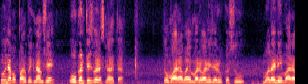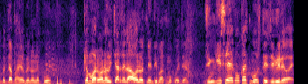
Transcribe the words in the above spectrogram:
હું એના પપ્પાનું કંઈક નામ છે? ઓગણત્રીસ વર્ષના હતા. તો મારા ભાઈ મરવાની જરૂર કશું મળે નહીં. મારા બધા ભાઈઓ બહેનોને કહું કે મરવાનો વિચાર તો લાવવાનો જ નહીં દિમાગમાં કોઈ દે જિંદગી છે એક વખત મોસ્ટલી જીવી લેવાય.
